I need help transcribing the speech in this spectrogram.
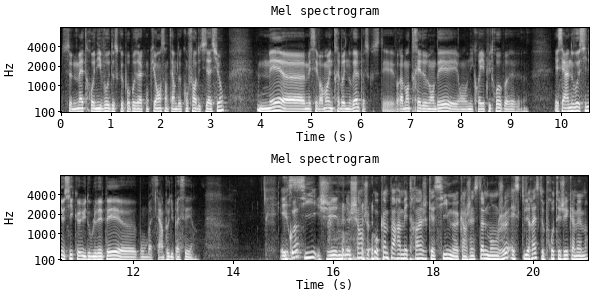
se mettre au niveau de ce que propose la concurrence en termes de confort d'utilisation. Mais, euh, mais c'est vraiment une très bonne nouvelle parce que c'était vraiment très demandé et on n'y croyait plus trop. euh. Et c'est un nouveau signe aussi que UWP, euh, bon, bah, c'est un peu du passé. hein. Et quoi si je ne change aucun paramétrage, Cassim, quand j'installe mon jeu, est-ce qu'il reste protégé quand même?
